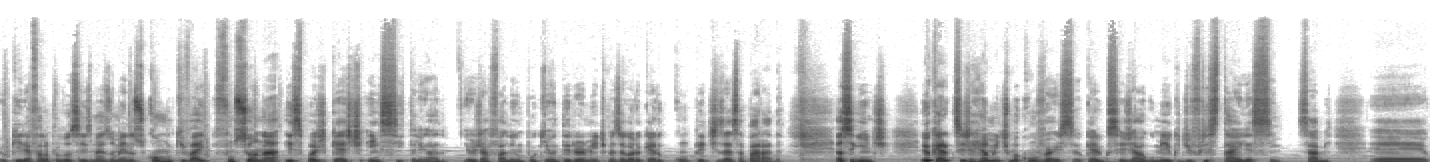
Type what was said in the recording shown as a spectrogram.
eu queria falar para vocês mais ou menos como que vai funcionar esse podcast em si, tá ligado? Eu já falei um pouquinho anteriormente, mas agora eu quero concretizar essa parada. É o seguinte, eu quero que seja realmente uma conversa, eu quero que seja algo meio que de freestyle assim, sabe? É,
